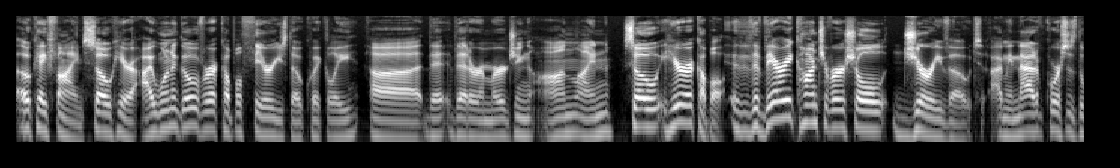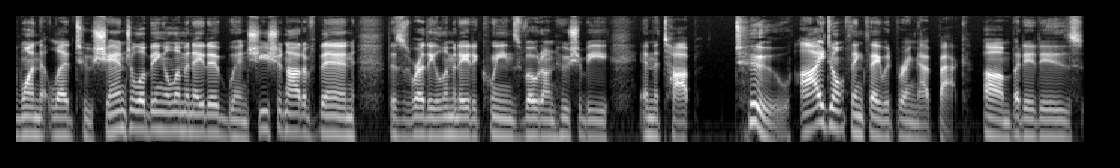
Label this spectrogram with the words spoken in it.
Okay, fine. So here, I want to go over a couple theories though quickly uh, that that are emerging online. So here are a couple. The very controversial jury vote. I mean, that of course is the one that led to Shangela being eliminated when she should not have been. This is where the eliminated queens vote on who should be in the top two. I don't think they would bring that back, um, but it is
